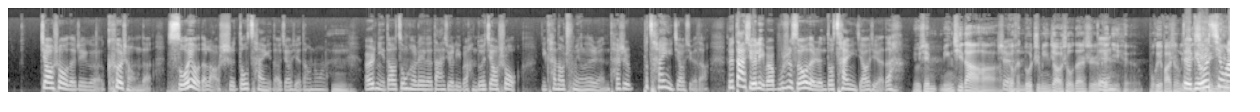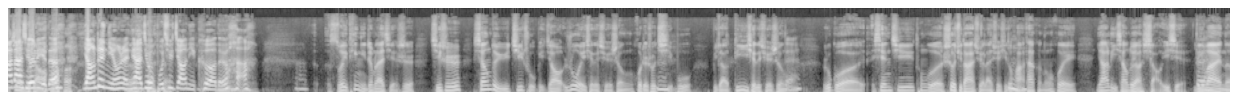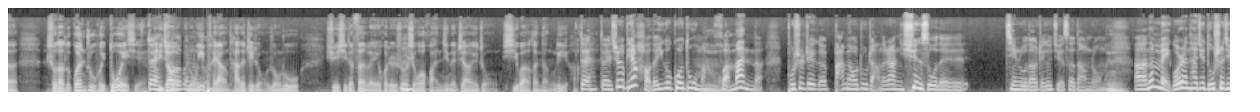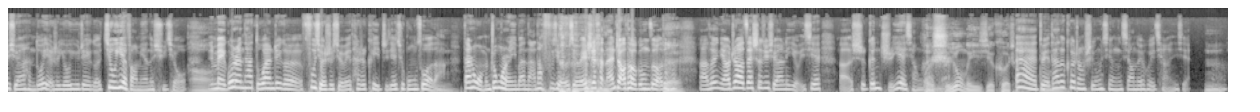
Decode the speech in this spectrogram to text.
教授的这个课程的所有的老师都参与到教学当中来，嗯而你到综合类的大学里边，很多教授。你看到出名的人，他是不参与教学的，所以大学里边不是所有的人都参与教学的。有些名气大哈，是有很多知名教授，但是跟你不会发生联对，系。比如清华大学里的 杨振宁，人家就不去教你课，对吧？嗯所以听你这么来解释，其实相对于基础比较弱一些的学生，或者说起步比较低一些的学生，嗯对，如果先期通过社区大学来学习的话，嗯。他可能会压力相对要小一些。另外呢，受到的关注会多一些，对比较容易培养他的这种融入学习的氛围，或者说嗯。生活环境的这样一种习惯和能力哈。对对，是个比较好的一个过渡嘛，嗯。缓慢的，不是这个拔苗助长的，让你迅速的进入到这个角色当中的。嗯，啊、那美国人他去读社区学院，很多也是由于这个就业方面的需求。哦，美国人他读完这个副学士学位，他是可以直接去工作的。嗯但是我们中国人一般拿到副学士学位是很难找到工作的，啊，所以你要知道，在社区学院里有一些呃是跟职业相关的，很实用的一些课程。哎，对，它的嗯课程实用性相对会强一些。嗯，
